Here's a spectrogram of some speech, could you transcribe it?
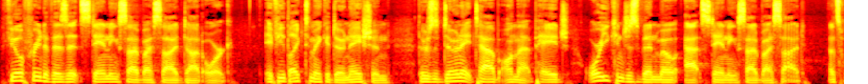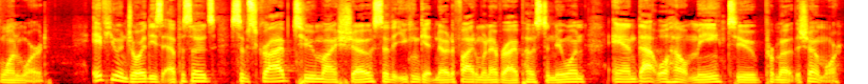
feel free to visit standingsidebyside.org. If you'd like to make a donation, there's a donate tab on that page, or you can just Venmo at Standing Side by Side. That's one word. If you enjoy these episodes, subscribe to my show so that you can get notified whenever I post a new one, and that will help me to promote the show more.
